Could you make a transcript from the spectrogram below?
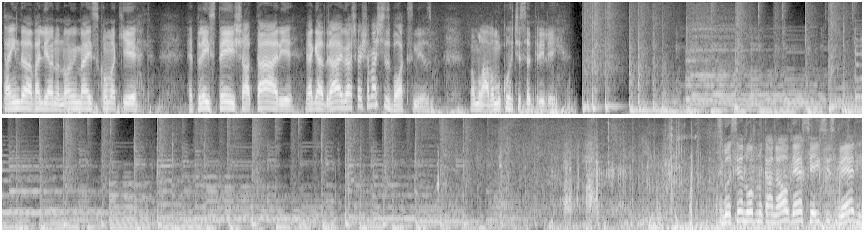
Tá ainda avaliando o nome, mas como aqui é Playstation, Atari, Mega Drive, acho que vai chamar Xbox mesmo. Vamos lá, vamos curtir essa trilha aí. Se você é novo no canal, desce aí, se inscreve,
